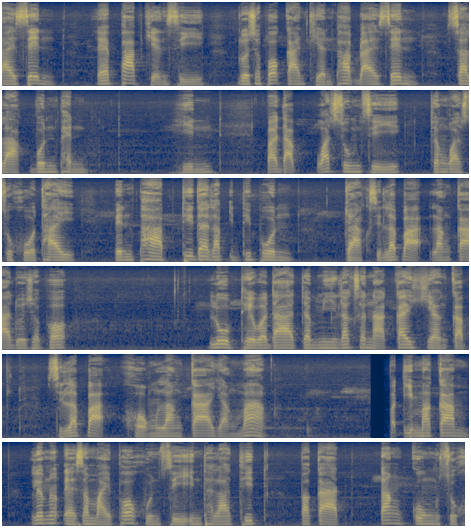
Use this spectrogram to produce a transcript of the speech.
ลายเส้น และภาพเขียนสี โดยเฉพาะการเขียนภาพลายเส้น สลักบนแผ่นหิน ประดับวัดซุมศรีจังหวัดสุขโขทัยเป็นภาพที่ได้รับอิทธิพล จากศิลปะลังกาโดยเฉพาะ รูปเทวดาจะมีลักษณะใกล้เคียงกับศิลปะของลังกาอย่างมาก ประติมากรรมเริ่มตั้งแต่สมัยพ่อขุนศรีอินทราทิตประกาศตั้งกรุงสุโข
